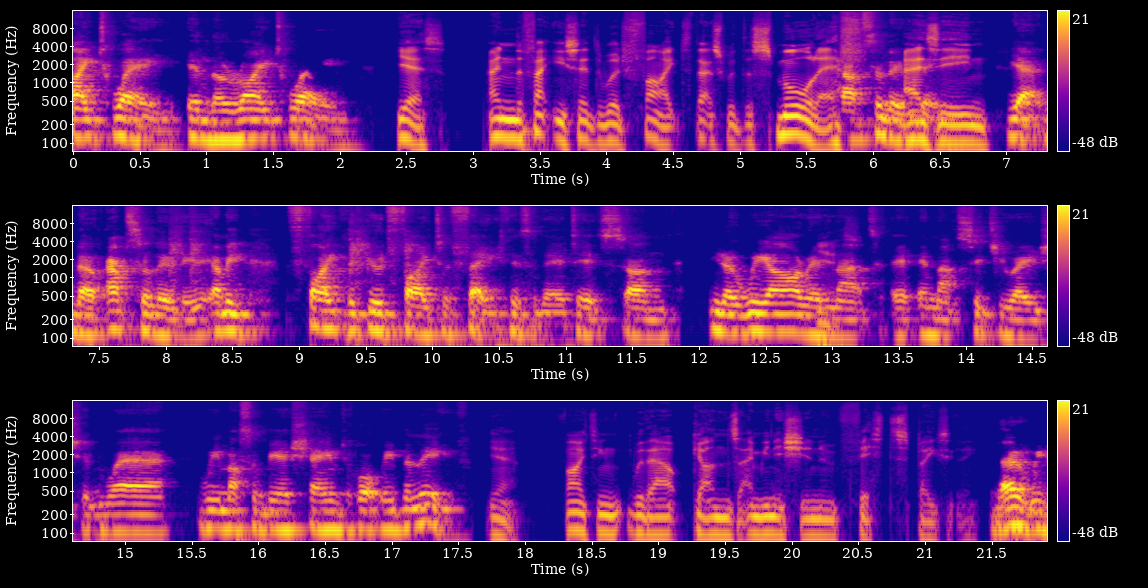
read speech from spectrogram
right way, in the right way. Yes. And the fact you said the word fight, that's with the small f, Absolutely. as in, Yeah, no, absolutely. I mean, fight the good fight of faith, isn't it? It's um, you know, we are in Yes. that in that situation where we mustn't be ashamed of what we believe. yeah, fighting without guns, ammunition, and fists, basically. No, we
